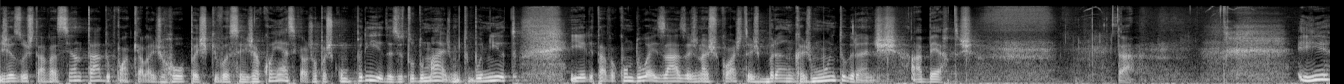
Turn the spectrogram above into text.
Jesus estava sentado com aquelas roupas que vocês já conhecem, aquelas roupas compridas e tudo mais, muito bonito, e ele estava com duas asas nas costas brancas, muito grandes, abertas. Tá. E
